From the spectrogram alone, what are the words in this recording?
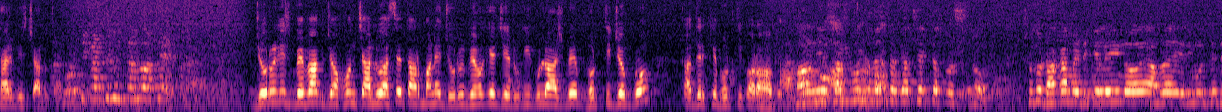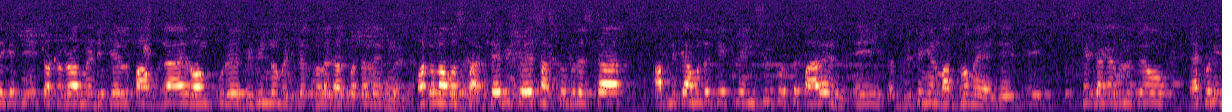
সার্ভিস চালু থাকবে। জরুরি বিভাগ যখন চালু আছে, তার মানে জরুরি বিভাগে যে রুগীগুলো আসবে ভর্তিযোগ্য, তাদেরকে ভর্তি করা হবে। কাছে একটা প্রশ্ন। শুধু ঢাকা মেডিকেলেই নয়, আমরা এরই মধ্যে দেখেছি চট্টগ্রাম মেডিকেল, পাবনায়, রংপুরে বিভিন্ন মেডিকেল কলেজ, হাসপাতালে অচল অবস্থা সেই বিষয়ে স্বাস্থ্য উপদেষ্টা আপনি কি আমাদেরকে একটু এনশিওর করতে পারেন এই ব্রিফিং এর মাধ্যমে যে সেই জায়গাগুলোতেও এখনই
